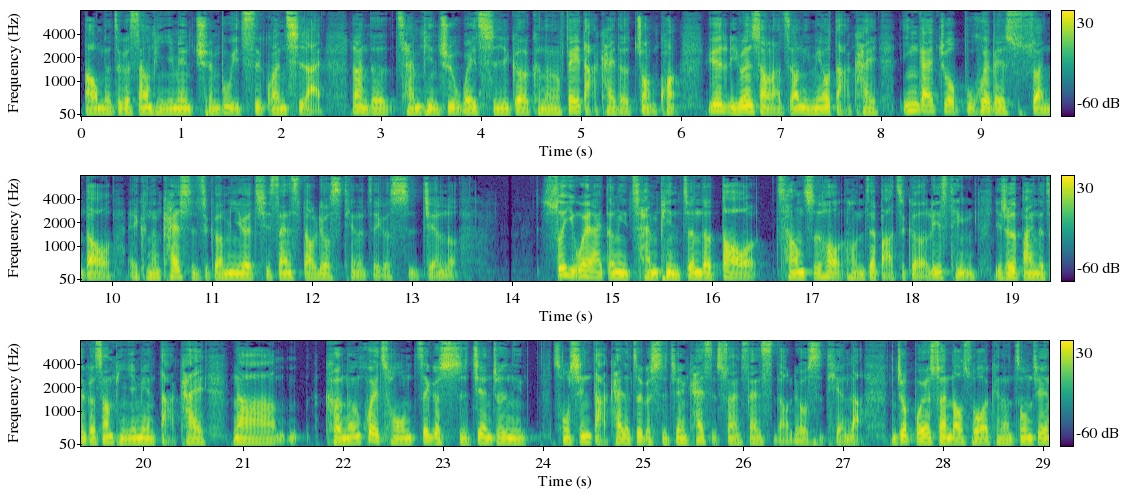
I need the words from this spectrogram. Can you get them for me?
把我们的这个商品页面全部一次关起来，让你的产品去维持一个可能非打开的状况。因为理论上啦，只要你没有打开，应该就不会被算到诶，可能开始这个蜜月期三十到六十天的这个时间了。所以未来等你产品真的到仓之后，然后你再把这个 listing，也就是把你的这个商品页面打开，那。可能会从这个时间，就是你重新打开的这个时间开始算三十到六十天了，你就不会算到说可能中间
